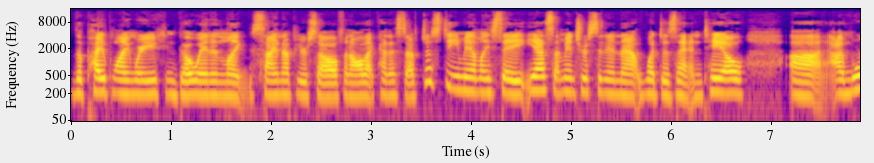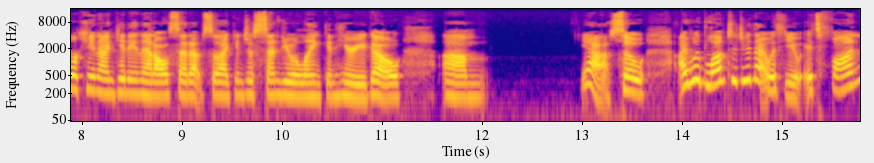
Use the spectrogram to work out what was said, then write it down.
the pipeline where you can go in and like sign up yourself and all that kind of stuff, just email me, say, yes, I'm interested in that. What does that entail? Uh, I'm working on getting that all set up so I can just send you a link and here you go. Um, yeah so i would love to do that with you. It's fun.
